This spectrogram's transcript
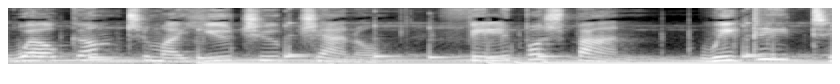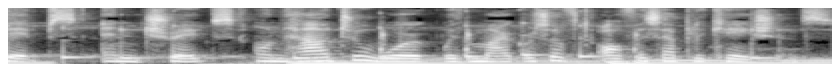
Welcome to my YouTube channel, Philippos Pan. Weekly tips and tricks on how to work with Microsoft Office applications.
